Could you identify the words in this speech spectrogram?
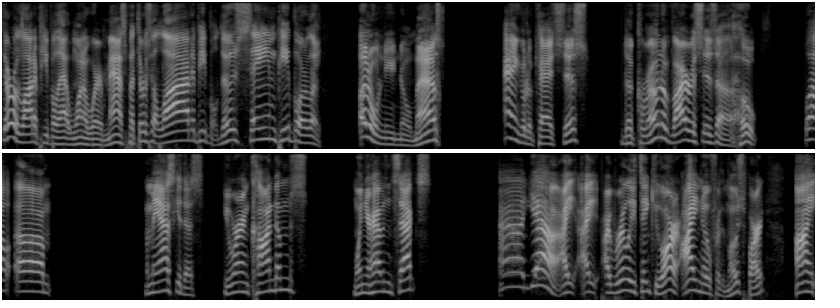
There are a lot of people that want to wear masks, but there's a lot of people. Those same people are like, I don't need no mask. I ain't gonna catch this. The coronavirus is a hoax. Well, um, let me ask you this: You wearing condoms when you're having sex? Uh, yeah, I, I, I really think you are. I know for the most part. I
